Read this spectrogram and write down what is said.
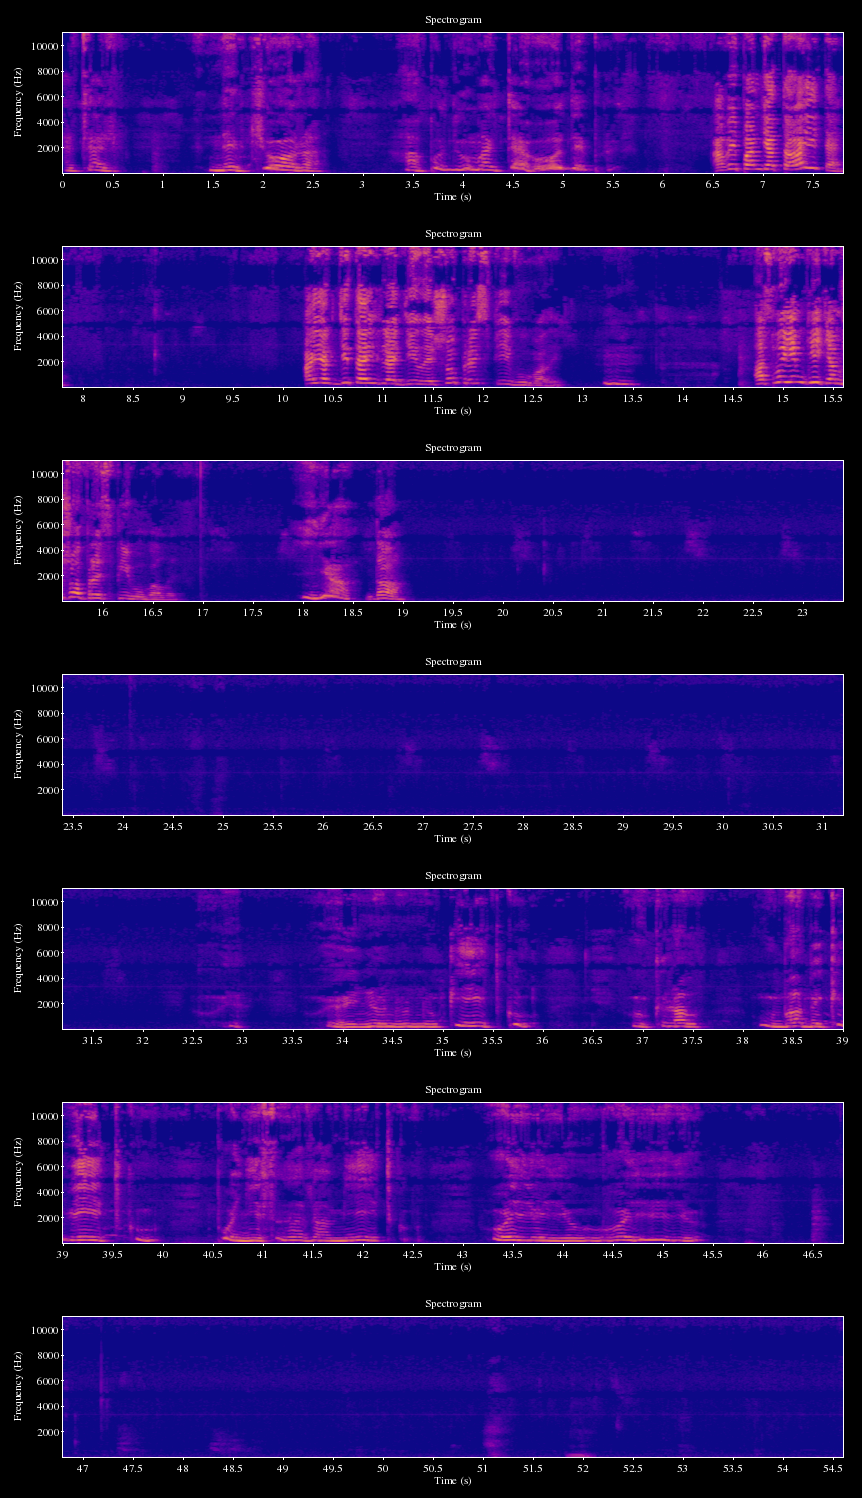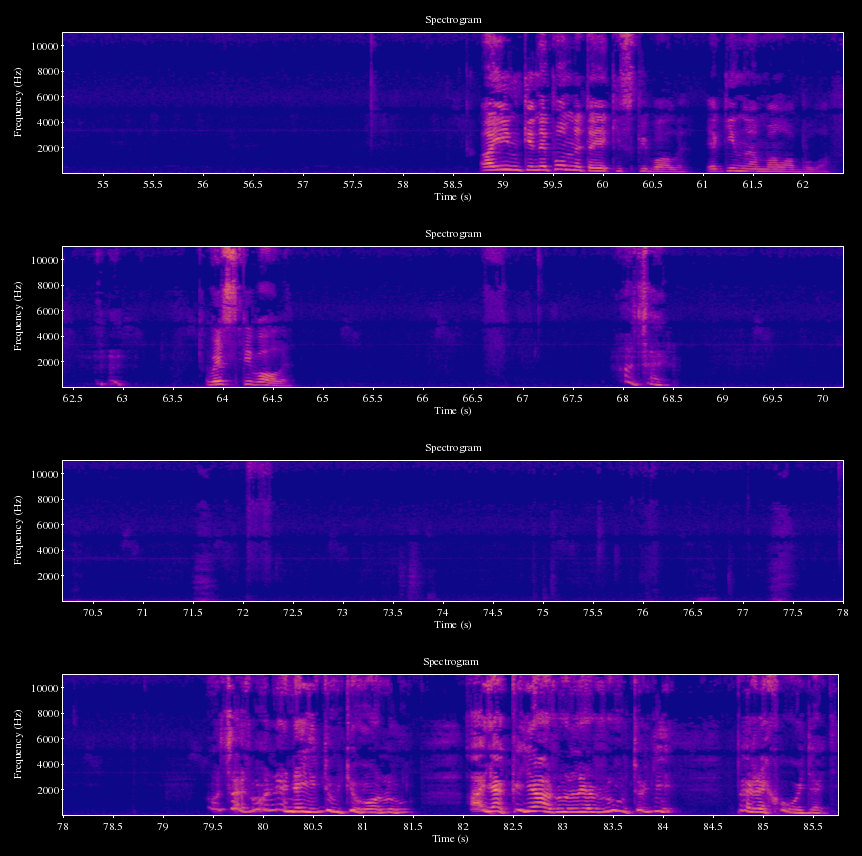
Та це ж не вчора, а подумайте, годи. А ви пам'ятаєте? А як дітей гляділи, що приспівували? Mm. А своїм дітям що приспівували? Я Да. Ой, ну, ну, кітку, украв у баби квітку, поніс на замітку. Ой-ой-ой, ой-ой-ой. А інки не пам'ятаєте, які співали, як Інна мала була? Ви ж співали. Оце. Оце ж вони не йдуть у голову. А як я ж лежу, тоді переходять.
